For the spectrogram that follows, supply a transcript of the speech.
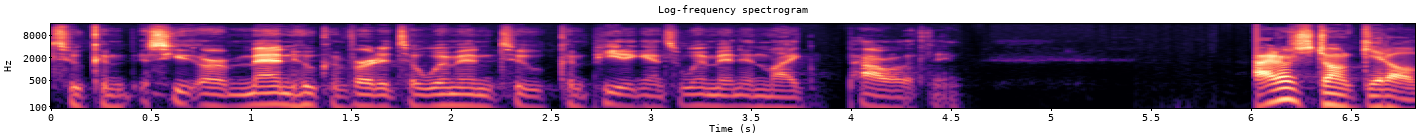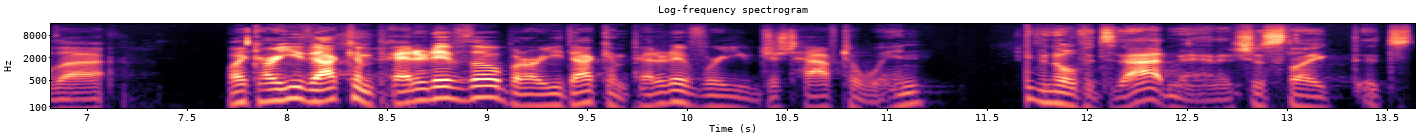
to com- excuse, or men who converted to women to compete against women in like powerlifting. I just don't get all that. Like, are you that competitive though? But are you that competitive where you just have to win? I don't even know if it's that man. It's just like it's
